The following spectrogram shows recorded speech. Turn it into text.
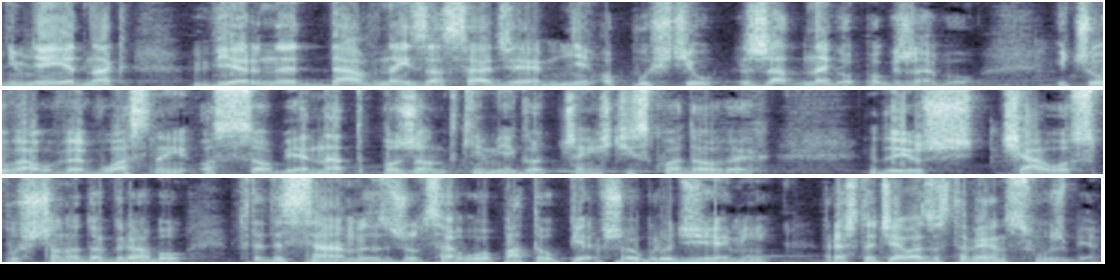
Niemniej jednak wierny dawnej zasadzie nie opuścił żadnego pogrzebu i czuwał we własnej osobie nad porządkiem jego części składowych. Gdy już ciało spuszczono do grobu, wtedy sam zrzucał łopatą pierwszą brud ziemi, resztę dzieła zostawiając służbie.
